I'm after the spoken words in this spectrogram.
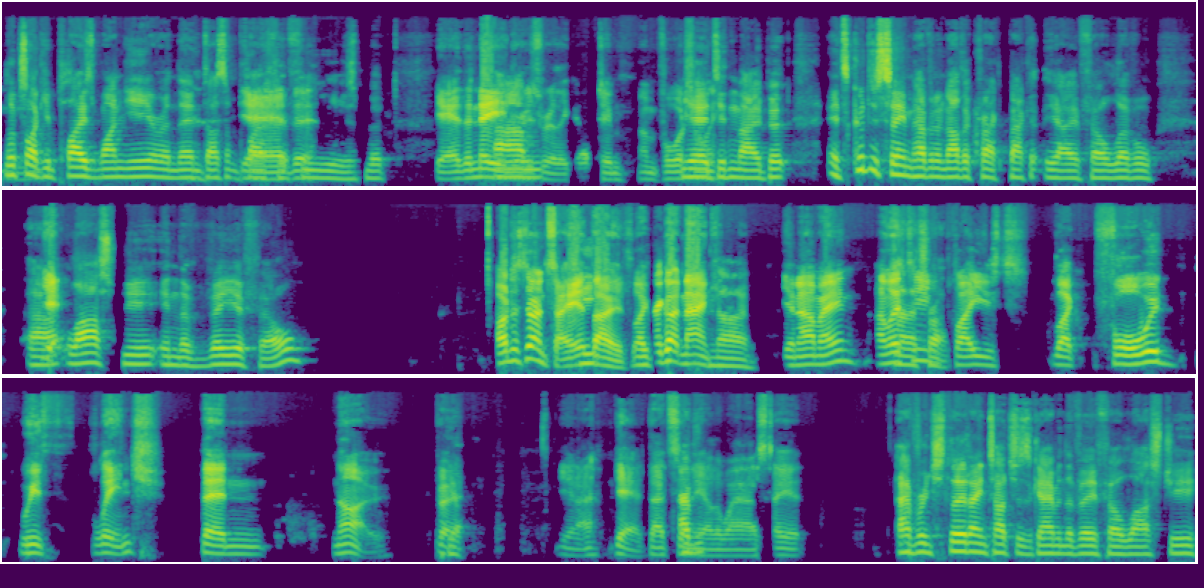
looks like he plays one year and then doesn't play Mm. Yeah, for a the- few years. But Yeah, the knee injuries Um, really got him, unfortunately. yeah, didn't they? But it's good to see him having another crack back at the AFL level. Uh, Yeah. Last year in the VFL, I just don't say it though. Like they got Nank. no, You know what I mean? Unless that's he right. plays like forward with Lynch, then no. But Yeah. you know, yeah, that's the only other way I see it. averaged 13 touches a game in the VFL last year.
